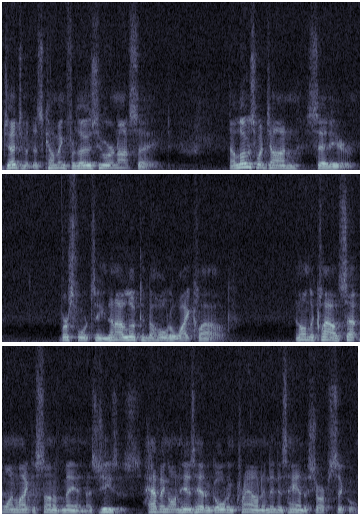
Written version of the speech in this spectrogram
judgment that's coming for those who are not saved. Now, notice what John said here. Verse 14 Then I looked, and behold, a white cloud. And on the cloud sat one like the Son of Man, that's Jesus, having on his head a golden crown, and in his hand a sharp sickle.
